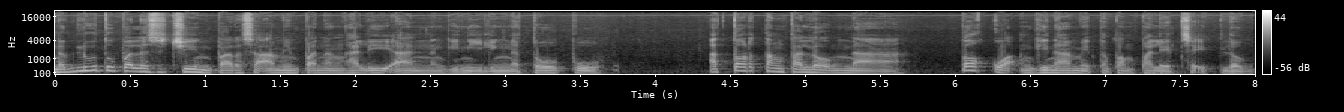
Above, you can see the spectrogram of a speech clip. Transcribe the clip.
Nagluto pala si Chin para sa aming pananghalian ng giniling na tofu at tortang talong na tokwa ang ginamit na pampalit sa itlog.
